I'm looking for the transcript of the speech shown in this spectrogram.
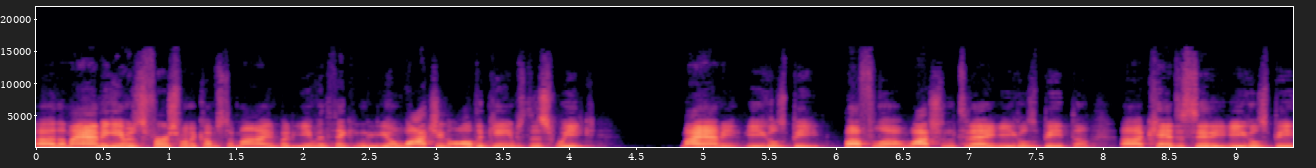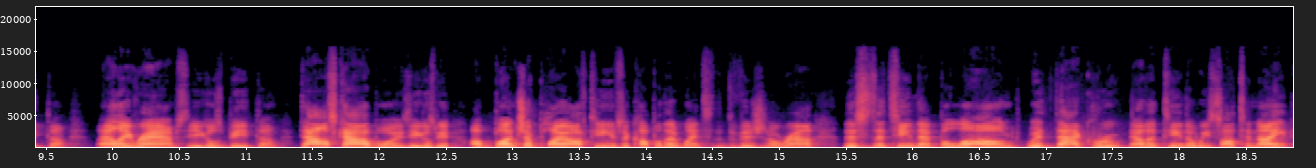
uh, the Miami game is the first one that comes to mind. But even thinking, you know, watching all the games this week. Miami, Eagles beat. Buffalo, watch them today. Eagles beat them. Uh, Kansas City, Eagles beat them. LA Rams, Eagles beat them. Dallas Cowboys, Eagles beat a bunch of playoff teams, a couple that went to the divisional round. This is a team that belonged with that group. Now, the team that we saw tonight,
